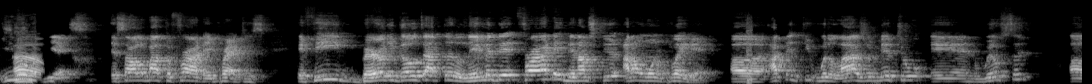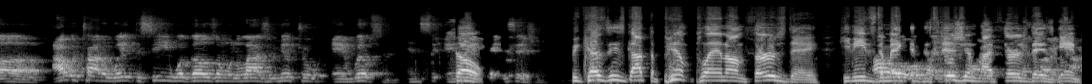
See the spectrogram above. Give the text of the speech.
You know Uh, yes, it's all about the Friday practice. If he barely goes out the limited Friday, then I'm still. I don't want to play that. Uh, I think you, with Elijah Mitchell and Wilson, uh, I would try to wait to see what goes on with Elijah Mitchell and Wilson and, see, and So- make that decision. because he's got the pimp plan on Thursday, he needs to make Oh, a decision that's by right, Thursday's right, game.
